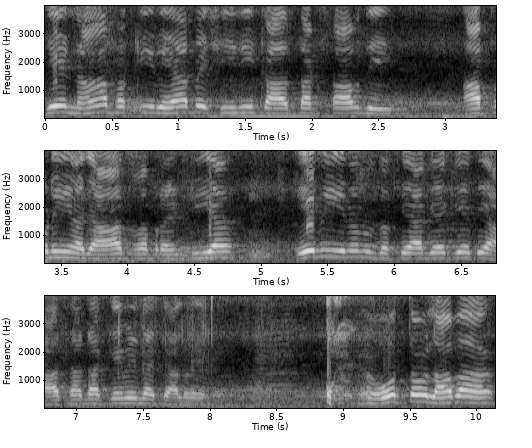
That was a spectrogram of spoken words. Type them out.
ਜੇ ਨਾਂ ਪੱਕੀ ਰਿਹਾ ਵੀ ਸ੍ਰੀ ਅਕਾਲ ਤਖਤ ਸਾਹਿਬ ਦੀ ਆਪਣੀ ਆਜ਼ਾਦ ਸਬਰੈਂਟੀ ਆ, ਇਹ ਵੀ ਇਹਨਾਂ ਨੂੰ ਦੱਸਿਆ ਗਿਆ ਕਿ ਇਤਿਹਾਸ ਸਾਡਾ ਕਿਵੇਂ ਦਾ ਚੱਲ ਰਿਹਾ ਉਹ ਤੋਂ ਇਲਾਵਾ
